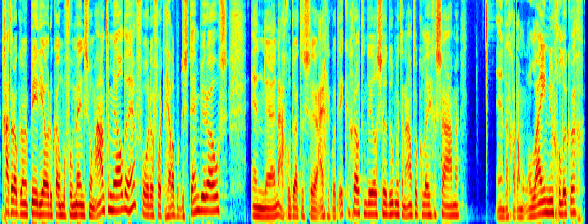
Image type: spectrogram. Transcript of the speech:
gaat er ook dan een periode komen voor mensen om aan te melden. Hè, voor, de, voor het helpen op de stembureaus. En nou goed, dat is eigenlijk wat ik grotendeels doe met een aantal collega's samen. En dat gaat allemaal online nu gelukkig.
